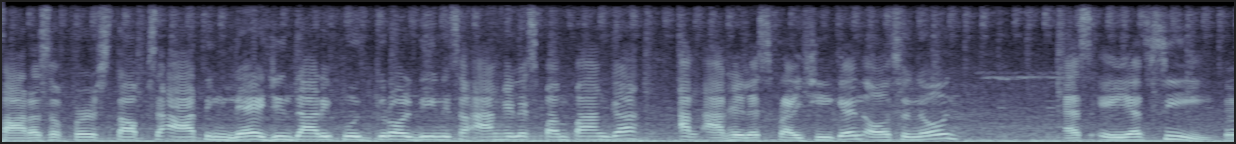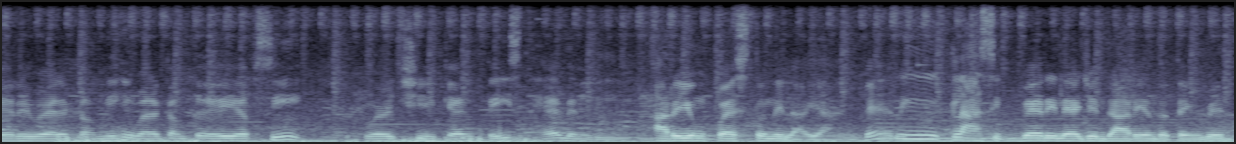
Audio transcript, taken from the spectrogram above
Para sa first stop sa ating legendary food crawl din sa Angeles, Pampanga, ang Angeles Fried Chicken, also known as AFC. Very welcoming. Welcome to AFC where chicken tastes heavenly. Ari yung pwesto nila yan. Very classic, very legendary ang dating with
